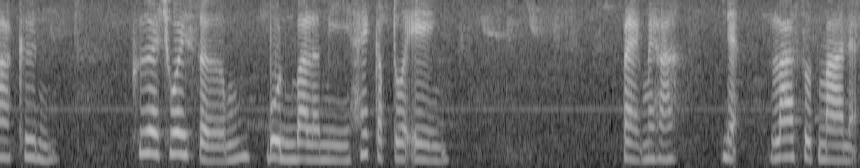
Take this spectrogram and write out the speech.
มากขึ้น เพื่อช่วยเสริมบุญบารมีให้กับตัวเอง แปลกไหมคะ เนี่ยล่าสุดมาเนี่ย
